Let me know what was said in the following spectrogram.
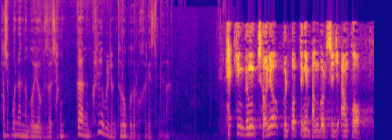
40분 했는 거 여기서 잠깐 클립을 좀 들어보도록 하겠습니다. 해킹 등 전혀 불법적인 방법을 쓰지 않고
